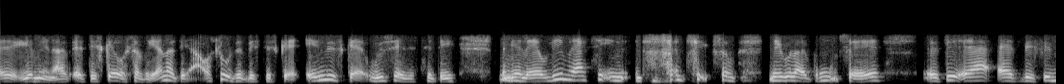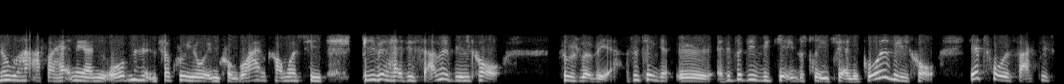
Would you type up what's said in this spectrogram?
øh, jeg mener, øh, det skal jo så være, når det er afsluttet, hvis det skal, endelig skal udsættes til det. Men Mm. jeg lavede lige mærke til en interessant ting, som Nikolaj Brun sagde. Øh, det er, at hvis vi nu har forhandlingerne i åbenheden, så kunne jo en konkurrent komme og sige, vi vil have de samme vilkår, plus noget mere. Og så tænkte jeg, øh, er det fordi, vi giver industrien særlig gode vilkår? Jeg troede faktisk,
